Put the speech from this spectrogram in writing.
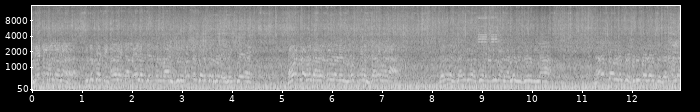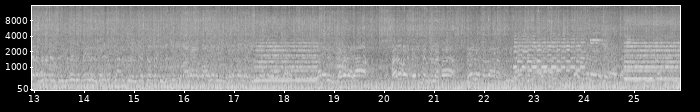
இரண்டாவதாக புதுக்கோட்டை மாவட்டம் மேலப்பன் மன்மாரி ஸ்ரீ மொத்த கருத்தர் இளைஞர் மூன்றாவதாக சூழலில் ஓசியல் சரவணா. செல்லல் சங்கவாசன் ஜீவால் அல்லது சோனியா நான்காவதுக்கு பிடிப்பதற்கு கடுமையான போராட்டத்திற்கு பிறகு மேலும் கல்வி அமைச்சர் சட்டப்பட்டு செந்தில்குமாரா பாகவரின் சிறப்பாக வரவர் சகோதரா மரவர் கருத்தல் மகாணம் ஸ்ரீ ராம்குமாரா கடுமையான போராட்டம்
